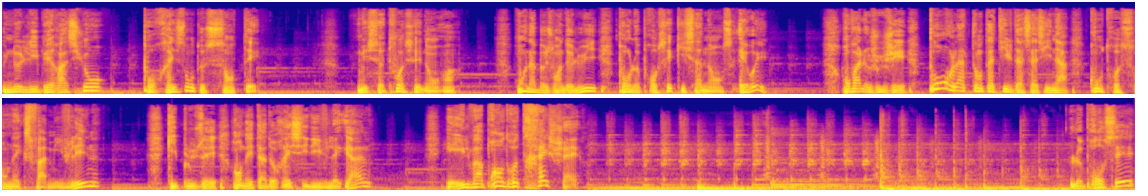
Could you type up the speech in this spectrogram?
une libération pour raison de santé. Mais cette fois c'est non. Hein. On a besoin de lui pour le procès qui s'annonce. Et oui, on va le juger pour la tentative d'assassinat contre son ex-femme Yveline, qui plus est en état de récidive légale, et il va prendre très cher. Le procès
